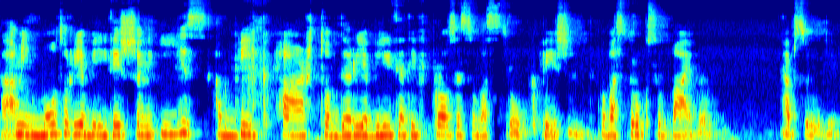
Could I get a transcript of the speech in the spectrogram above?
I mean, motor rehabilitation is a big part of the rehabilitative process of a stroke patient, of a stroke survivor. Absolutely.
